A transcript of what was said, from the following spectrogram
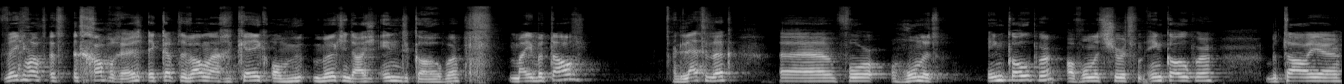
weet je wat het, het grappige is? Ik heb er wel naar gekeken om merchandise in te kopen. Maar je betaalt letterlijk eh, voor 100 inkopen, of 100 shirts van inkopen, betaal je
